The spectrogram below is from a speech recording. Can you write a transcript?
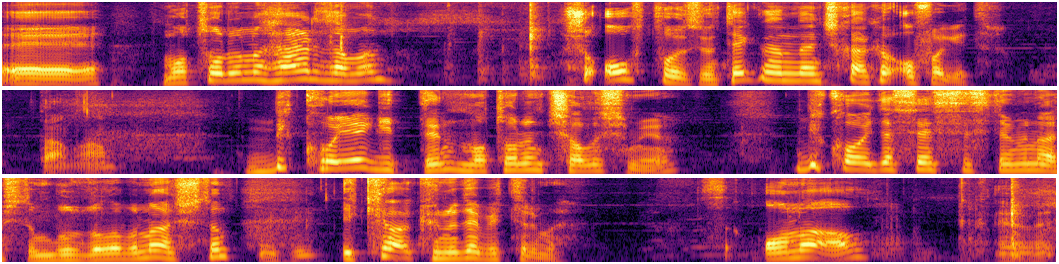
Ee, motorunu her zaman şu off pozisyonu tekneden çıkarken off'a getir. Tamam. Bir koya gittin motorun çalışmıyor. Bir koyda ses sistemini açtın, buzdolabını açtın. iki akünü de bitirme. Onu al. Evet.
